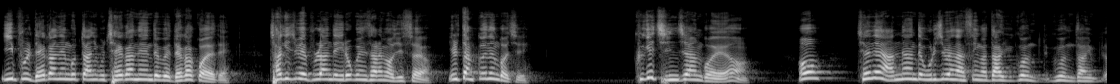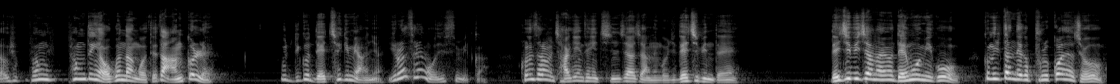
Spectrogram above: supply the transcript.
이 불 내가 낸 것도 아니고 제가 냈는데 왜 내가 꺼야 돼? 자기 집에 불 났는데 이러고 있는 사람이 어디 있어요? 일단 끄는 거지. 그게 진지한 거예요. 어? 쟤네 안 나는데 우리 집에 났으니까 나 이건 이건 나 평, 평등에 어긋난 것 같아. 나 안 끌래. 이건 내 책임이 아니야. 이런 사람이 어디 있습니까? 그런 사람은 자기 인생이 진지하지 않은 거지. 내 집인데. 내 집이잖아요. 내 몸이고. 그럼 일단 내가 불을 꺼야죠.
